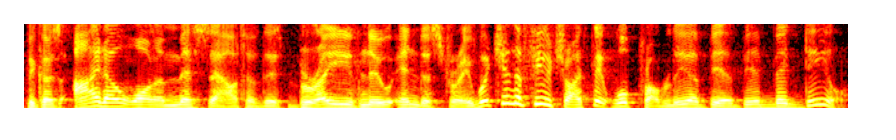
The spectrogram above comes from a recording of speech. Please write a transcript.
because I don't want to miss out of this brave new industry, which in the future I think will probably be a, be a big deal.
